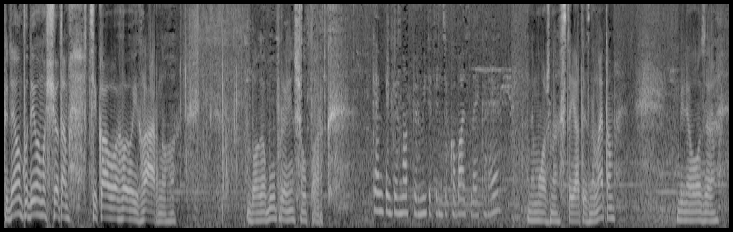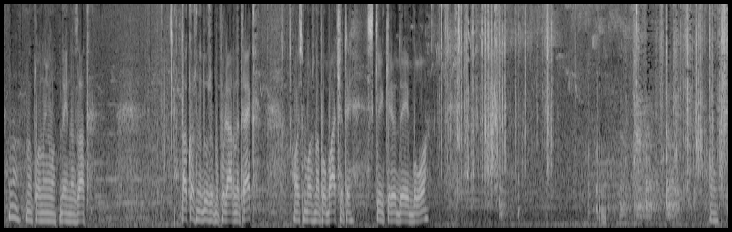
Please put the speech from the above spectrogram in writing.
Підемо подивимося, що там цікавого і гарного. Багабу Provincial Park. Camping is not permitted in the Cobalt Lake area. Не можна стояти з наметом біля озера. Ну, ми плануємо туди й назад. Також не дуже популярний трек. Ось можна побачити, скільки людей було. От.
